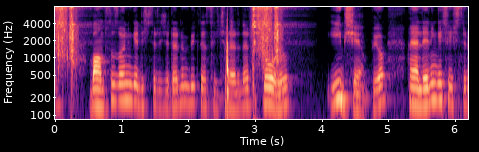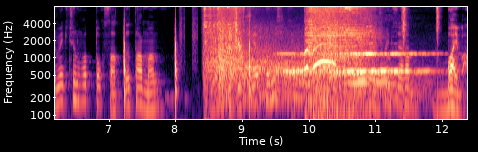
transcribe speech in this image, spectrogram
Bağımsız oyun geliştiricilerin büyük destekçileridir. Doğru. İyi bir şey yapıyor. Hayallerini gerçekleştirmek için hot dog sattı. Tamam. Hiçbir şey yapmamış. Görüşmek üzere. Bay bay.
